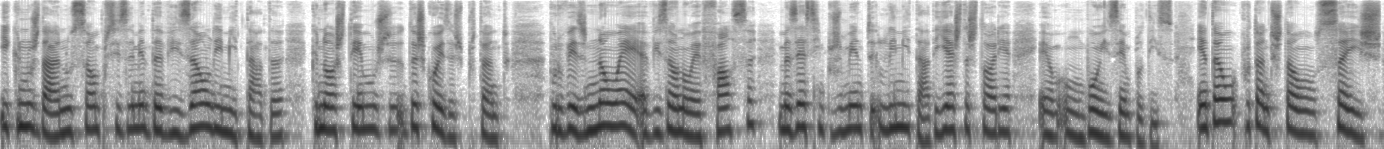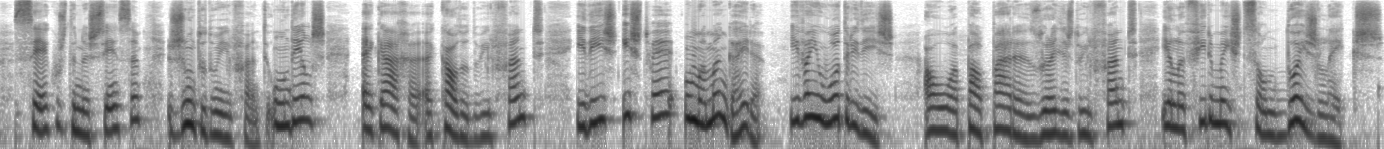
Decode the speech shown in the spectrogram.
e que nos dá a noção precisamente da visão limitada que nós temos das coisas. Portanto, por vezes não é a visão não é falsa, mas é simplesmente limitada. E esta história é um bom exemplo disso. Então, portanto, estão seis cegos de nascença junto de um elefante. Um deles agarra a cauda do elefante e diz: Isto é uma mangueira. E vem o outro e diz: Ao apalpar as orelhas do elefante, ele afirma: Isto são dois leques.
